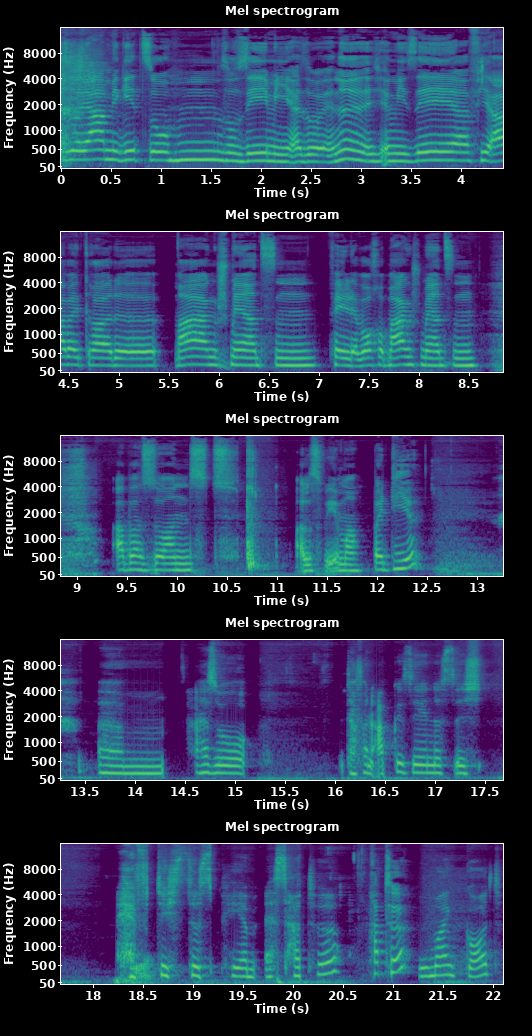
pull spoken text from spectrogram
also ja, mir geht so, hm, so semi. Also, ne, ich irgendwie sehr viel Arbeit gerade, Magenschmerzen, Fail der Woche, Magenschmerzen. Aber sonst alles wie immer. Bei dir? Ähm, also, davon abgesehen, dass ich heftigstes PMS hatte. Hatte? Oh mein Gott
